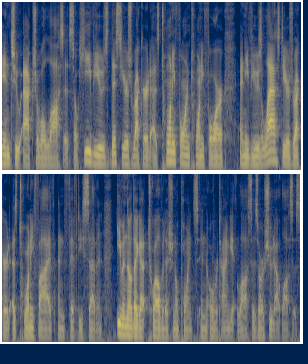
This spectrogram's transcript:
into actual losses. So he views this year's record as 24 and 24, and he views last year's record as 25 and 57, even though they got 12 additional points in overtime get losses or shootout losses.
